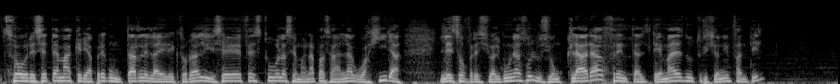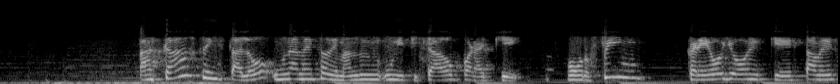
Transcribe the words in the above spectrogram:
Sobre ese tema quería preguntarle, la directora del ICBF estuvo la semana pasada en La Guajira. ¿Les ofreció alguna solución clara frente al tema de desnutrición infantil? Acá se instaló una mesa de mando unificado para que por fin, creo yo, que esta vez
